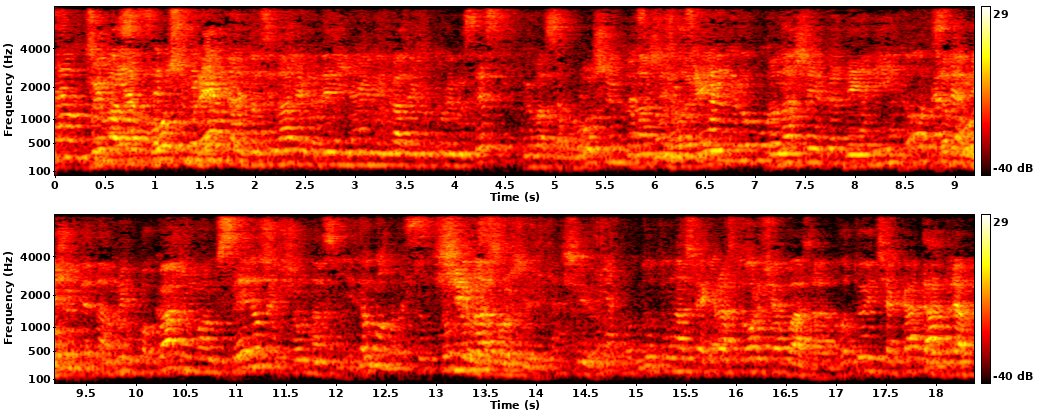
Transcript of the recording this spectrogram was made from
завуч. Ми вас я запрошуємо, ректор Національної академії вільної кадрів культури і мистецтв. Ми вас запрошуємо до Нас нашої дуже галереї, цікаві роботи. до нашої академії. Запрошуйте нам, ми покажемо вам все, що в нас є. Домовилися. Щиро запрошуємо. Щиро. Тут у нас якраз творча база. Готуються кадри для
